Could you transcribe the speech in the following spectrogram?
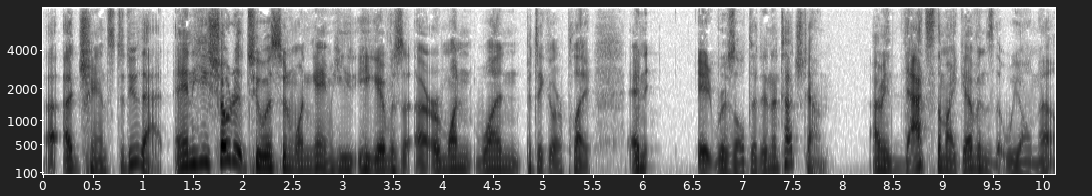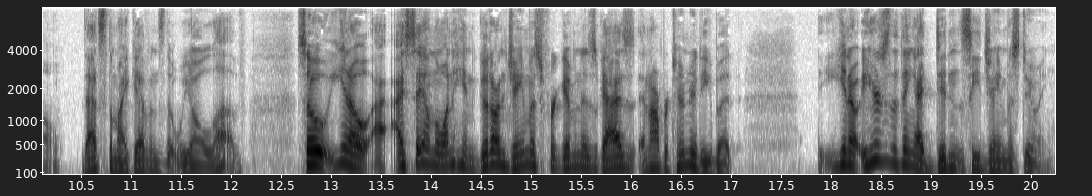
a, chance to do that, and he showed it to us in one game. He he gave us a, or one one particular play, and it resulted in a touchdown. I mean, that's the Mike Evans that we all know. That's the Mike Evans that we all love. So you know, I, I say on the one hand, good on Jameis for giving his guys an opportunity, but you know, here's the thing: I didn't see Jameis doing.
